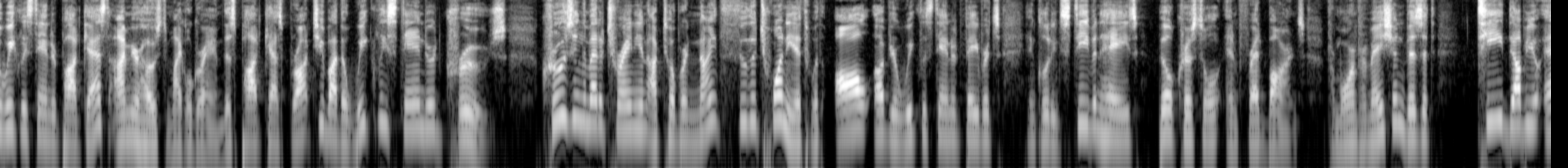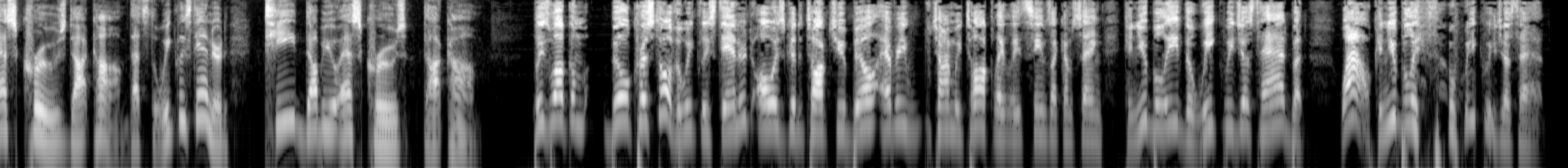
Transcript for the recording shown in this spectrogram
the Weekly Standard Podcast. I'm your host, Michael Graham. This podcast brought to you by the Weekly Standard Cruise. Cruising the Mediterranean October 9th through the 20th with all of your Weekly Standard favorites, including Stephen Hayes, Bill Kristol, and Fred Barnes. For more information, visit twscruise.com. That's the Weekly Standard, twscruise.com. Please welcome Bill Kristol of the Weekly Standard. Always good to talk to you, Bill. Every time we talk lately, it seems like I'm saying, Can you believe the week we just had? But wow, can you believe the week we just had?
